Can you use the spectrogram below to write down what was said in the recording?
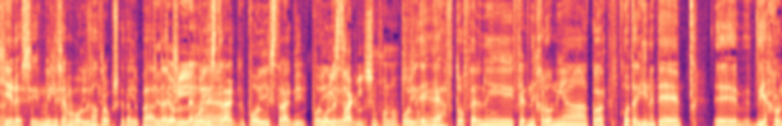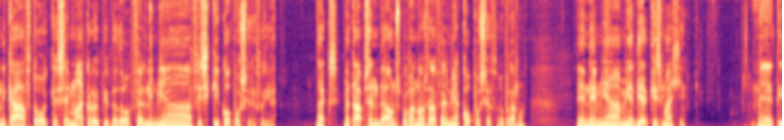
όχι ρε εσύ, μίλησα με πολλούς ανθρώπους κτλ. Γιατί όλοι λένε- Πολύ struggle, πολύ struggle. Πολύ, Πολύ struggle, το συμφωνώ. Πολύ, Συμφωνώ. ε, ε, αυτό φέρνει, φέρνει χρόνια. Όταν γίνεται ε, διαχρονικά αυτό και σε μάκρο επίπεδο, φέρνει μια φυσική κόπωση, ρε φίλε. Εντάξει. Με τα ups and downs προφανώς, αλλά φέρνει μια κόπωση αυτό το πράγμα. Είναι μια, μια διαρκής μάχη. Με, τη,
